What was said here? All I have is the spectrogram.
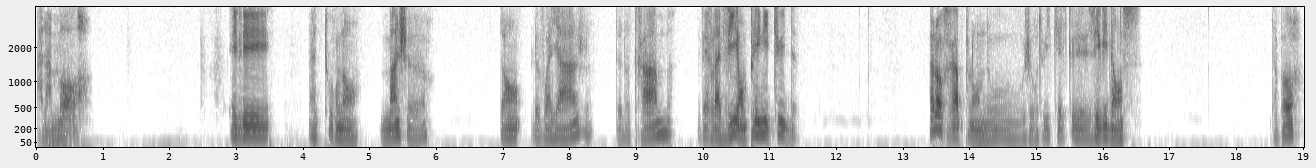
à la mort. Elle est un tournant majeur dans le voyage de notre âme vers la vie en plénitude. Alors rappelons-nous aujourd'hui quelques évidences. D'abord,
